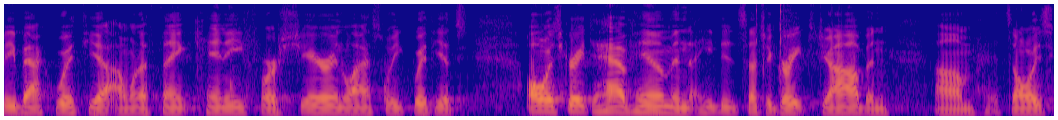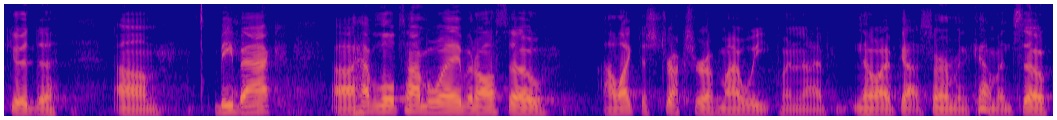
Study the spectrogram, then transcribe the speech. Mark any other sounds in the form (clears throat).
be back with you. I want to thank Kenny for sharing last week with you. It's always great to have him, and he did such a great job, and um, it's always good to um, be back, uh, have a little time away, but also I like the structure of my week when I know I've got sermon coming. So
